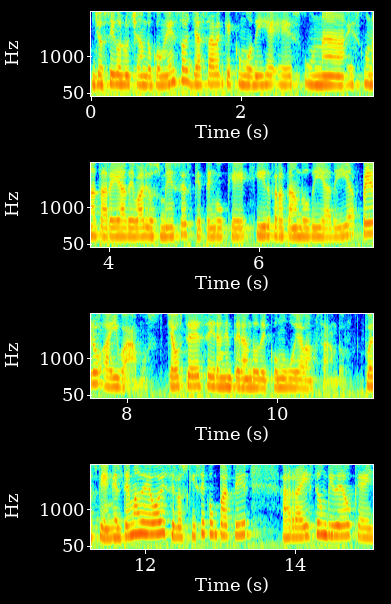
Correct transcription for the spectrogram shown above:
Yo sigo luchando con eso. Ya saben que como dije es una, es una tarea de varios meses que tengo que ir tratando día a día, pero ahí vamos. Ya ustedes se irán enterando de cómo voy avanzando. Pues bien, el tema de hoy se los quise compartir a raíz de un video que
